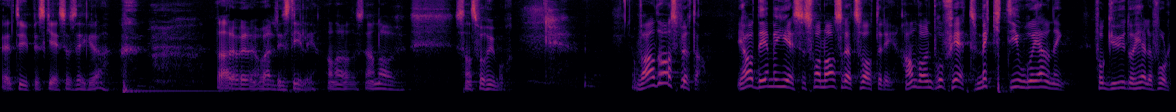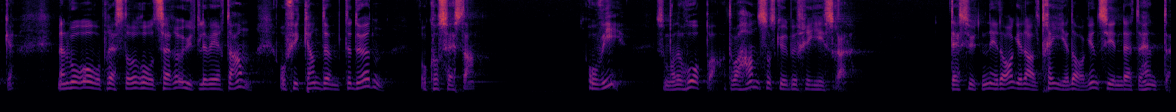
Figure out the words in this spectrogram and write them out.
Det er typisk Jesus, ikke det? Det er veldig stilig. Han har, han har sans for humor. Hva da? spurte han. Ja, det med Jesus fra Nasaret, svarte de. Han var en profet, mektig ord og gjerning for Gud og hele folket. Men våre overprester og rådsherrer utleverte ham og fikk han dømt til døden og korsfesta han. Og vi som hadde håpa at det var han som skulle befri Israel. Dessuten, i dag er det all tredje dagen siden dette hendte.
